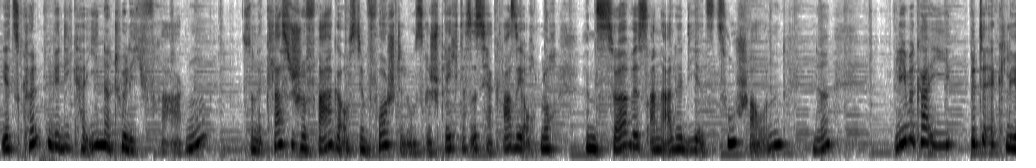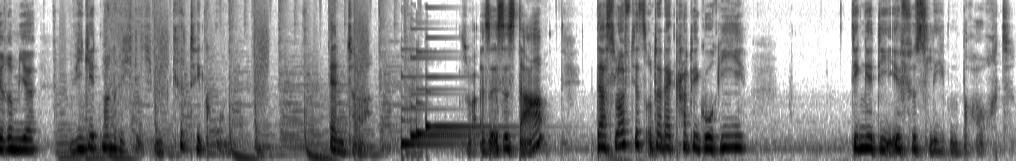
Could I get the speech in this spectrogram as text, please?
Jetzt könnten wir die KI natürlich fragen, so eine klassische Frage aus dem Vorstellungsgespräch, das ist ja quasi auch noch ein Service an alle, die jetzt zuschauen. Ne? Liebe KI, bitte erkläre mir, wie geht man richtig mit Kritik um? Enter. So, also ist es da. Das läuft jetzt unter der Kategorie Dinge, die ihr fürs Leben braucht.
